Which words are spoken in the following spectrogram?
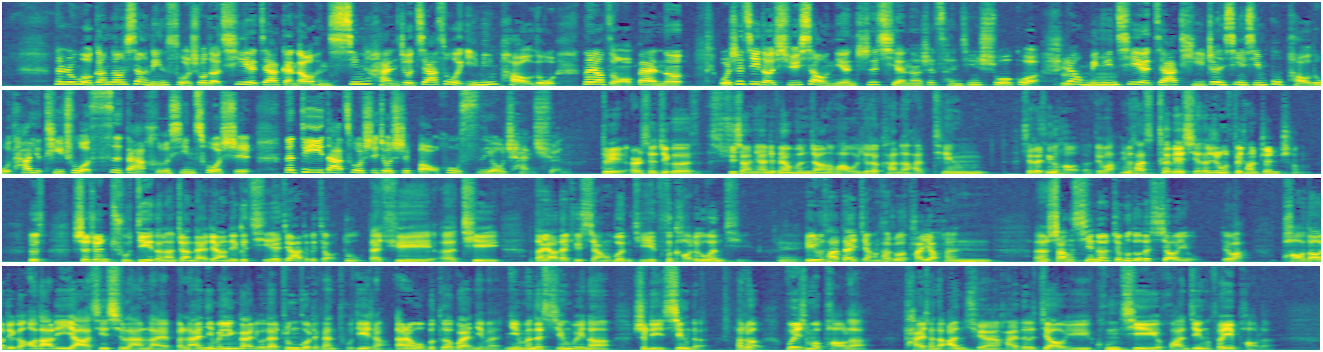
那如果刚刚像您所说的，企业家感到很心寒，就加速了移民跑路，那要怎么办呢？我是记得徐小年之前呢是曾经说过，让民营企业家提振信心不跑路，他也提出了四大核心措施。那第一大措施就是保护私有产权。对，而且这个徐小年这篇文章的话，我觉得看的还挺写的挺好的，对吧？因为他特别写的这种非常真诚，就设身处地的呢，站在这样的一个企业家这个角度，再去呃替大家再去想问题、思考这个问题。嗯，比如他在讲，他说他也很呃伤心呢，这么多的校友，对吧？跑到这个澳大利亚、新西兰来，本来你们应该留在中国这片土地上。当然，我不责怪你们，你们的行为呢是理性的。他说为什么跑了？财产的安全、孩子的教育、空气环境，所以跑了。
